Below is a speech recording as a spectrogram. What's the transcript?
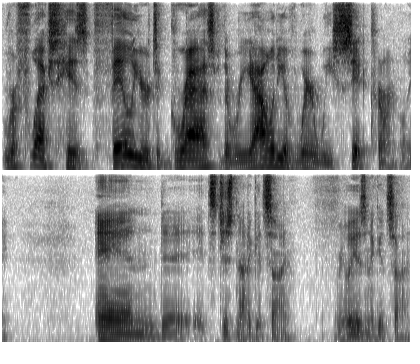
reflects his failure to grasp the reality of where we sit currently. And uh, it's just not a good sign. It really isn't a good sign.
